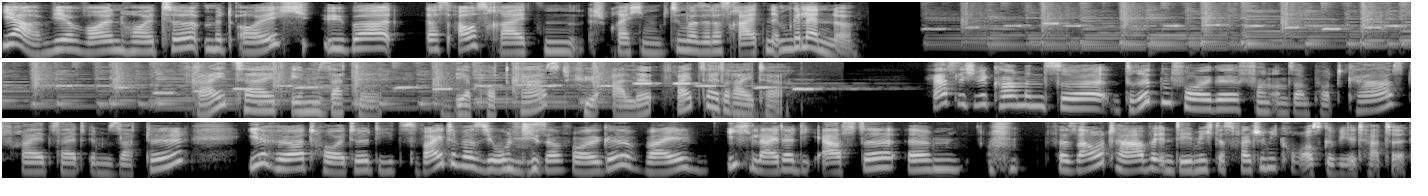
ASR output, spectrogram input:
Ja, wir wollen heute mit euch über das Ausreiten sprechen, beziehungsweise das Reiten im Gelände. Freizeit im Sattel, der Podcast für alle Freizeitreiter. Herzlich willkommen zur dritten Folge von unserem Podcast Freizeit im Sattel. Ihr hört heute die zweite Version dieser Folge, weil ich leider die erste ähm, versaut habe, indem ich das falsche Mikro ausgewählt hatte.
